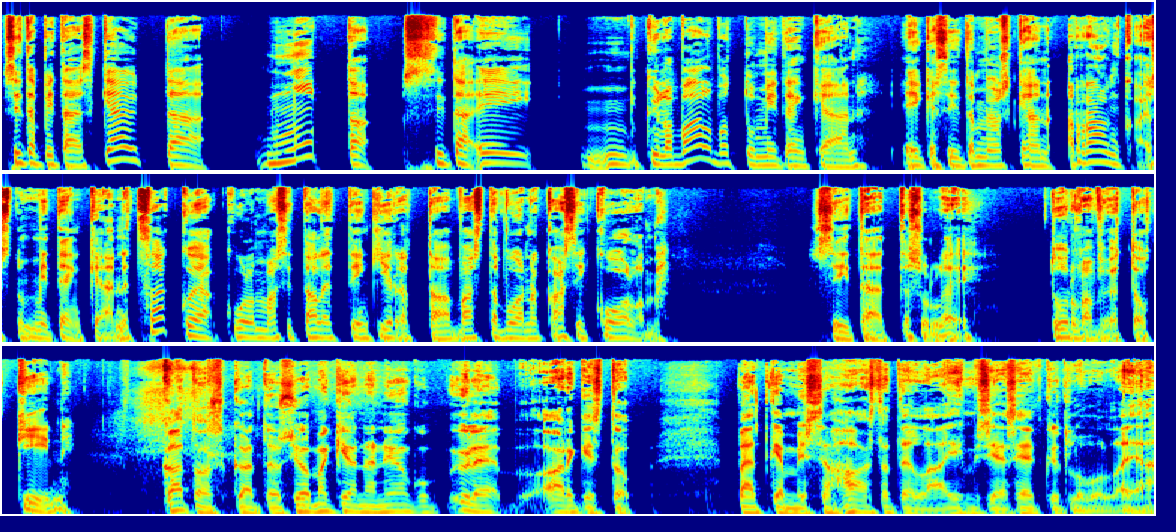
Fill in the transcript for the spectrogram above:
sitä pitäisi käyttää, mutta sitä ei mm, kyllä valvottu mitenkään, eikä siitä myöskään rankaistu mitenkään. Et sakkoja kuulemma sitten alettiin kirjoittaa vasta vuonna 83 siitä, että sulle ei turvavyöt ole kiinni. Katos, katos. Joo, mäkin olen nähnyt jonkun Yle arkistopätkän, missä haastatellaan ihmisiä 70-luvulla ja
